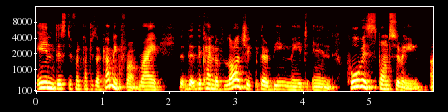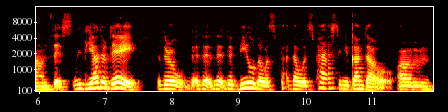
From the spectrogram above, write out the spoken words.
in these different countries are coming from, right? The, the, the kind of logic they're being made in. Who is sponsoring um, this? The other day, there the, the, the bill that was that was passed in Uganda, um,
